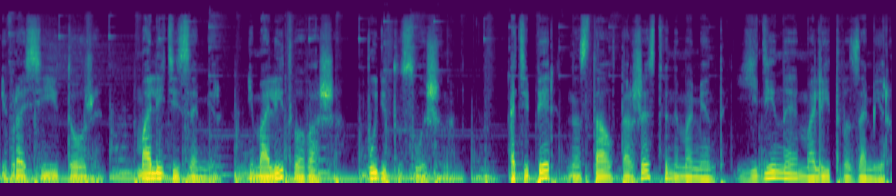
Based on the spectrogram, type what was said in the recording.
и в России тоже. Молитесь за мир, и молитва ваша будет услышана. А теперь настал торжественный момент – единая молитва за мир.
